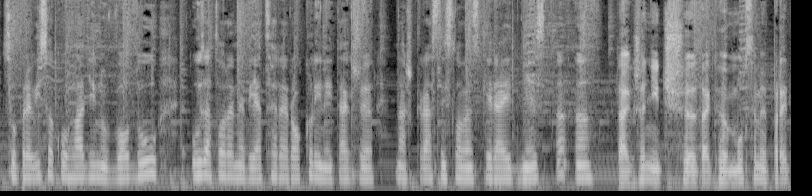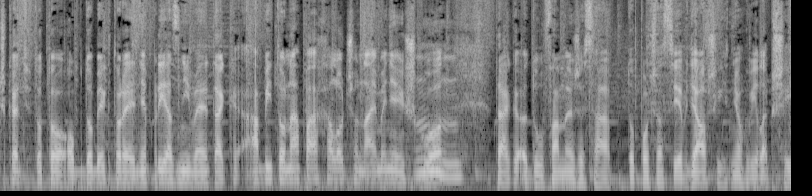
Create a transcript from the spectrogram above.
sú pre vysokú hladinu vodu uzatvorené viaceré rokliny, takže náš krásny slovenský raj dnes uh-uh. Takže nič, tak musíme prečkať toto obdobie, ktoré je nepriaznivé, tak aby to napáchalo čo najmenej škôd, Mhm. mm. tak dúfame, že sa to počasie v ďalších dňoch vylepší.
